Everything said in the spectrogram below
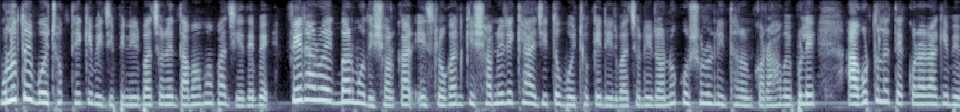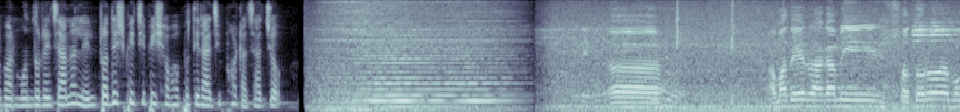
মূলত এই বৈঠক থেকে বিজেপি নির্বাচনের দামামা বাজিয়ে দেবে। ফের আরও একবার মোদী সরকার এই স্লোগানকে সামনে রেখে আয়োজিত বৈঠকে নির্বাচনী রণকৌশল নির্ধারণ করা হবে বলে আগরতলা ত্যাগ করার আগে বিমানবন্দরে জানালেন প্রদেশ বিজেপি সভাপতি রাজীব ভট্টাচার্য। আমাদের আগামী সতেরো এবং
